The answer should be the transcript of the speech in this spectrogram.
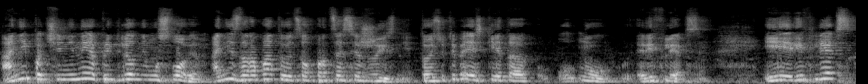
они подчинены определенным условиям. Они зарабатываются в процессе жизни. То есть у тебя есть какие-то ну, рефлексы. И рефлекс,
